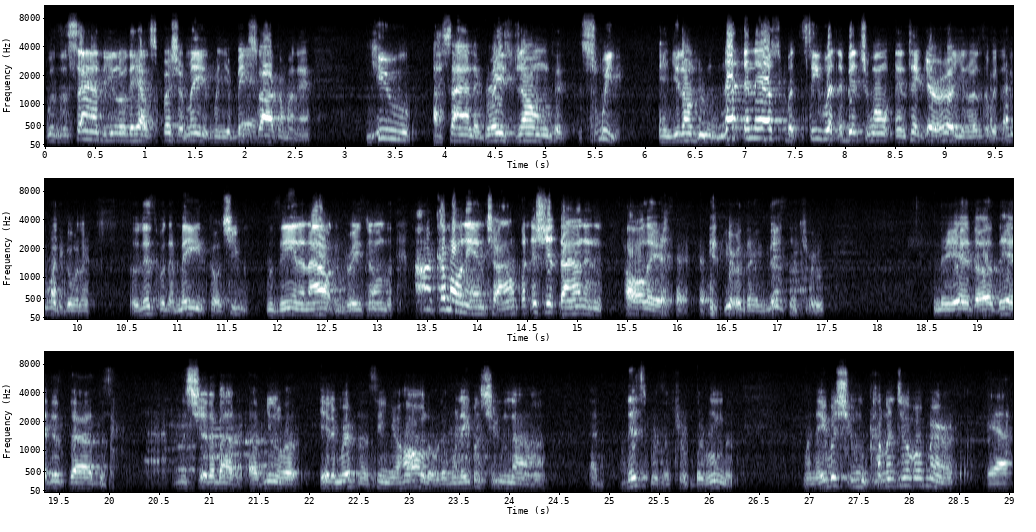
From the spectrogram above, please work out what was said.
was assigned, you know, they have special maids when you're big Yeah. star coming there. You assigned to Grace Jones suite, and you don't do nothing else but see what the bitch want and take care of her. You know, that's what they do when they go there. So this was the maid, because she was in and out, and Grace Jones, was, oh, come on in, child, put the shit down and all that. Everything. This is true. They had, uh, they had this, uh, this, this shit about, uh, you know, Eddie Murphy Arsenio Hall over there, when they were shooting, uh, uh, this was the truth, the rumor. When they were shooting Coming to America, Yeah.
